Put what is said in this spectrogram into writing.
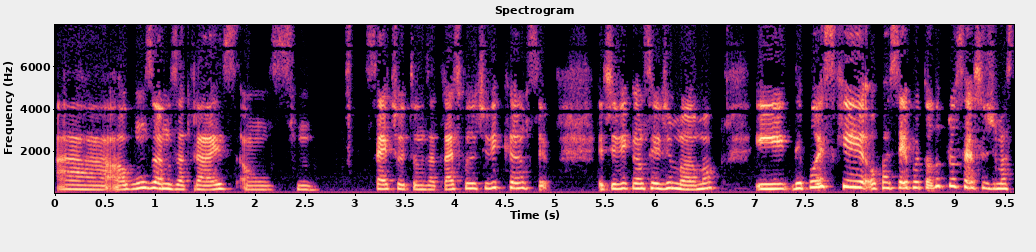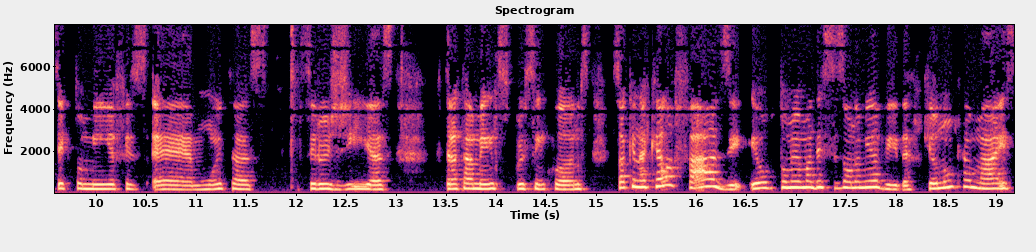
há alguns anos atrás, há uns sete, oito anos atrás, quando eu tive câncer. Eu tive câncer de mama e depois que eu passei por todo o processo de mastectomia, fiz é, muitas cirurgias, tratamentos por cinco anos. Só que naquela fase eu tomei uma decisão na minha vida, que eu nunca mais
